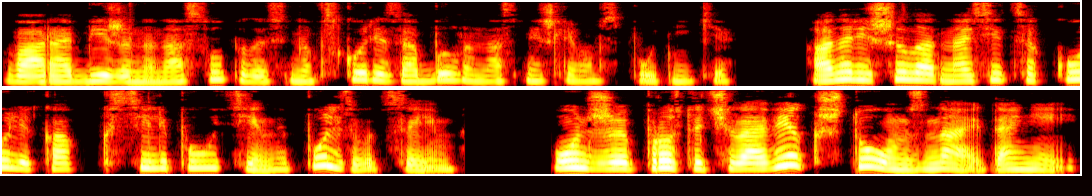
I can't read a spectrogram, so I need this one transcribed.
Вара обиженно насупилась, но вскоре забыла на смешливом спутнике. Она решила относиться к Коле как к силе паутины, пользоваться им. Он же просто человек, что он знает о ней?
